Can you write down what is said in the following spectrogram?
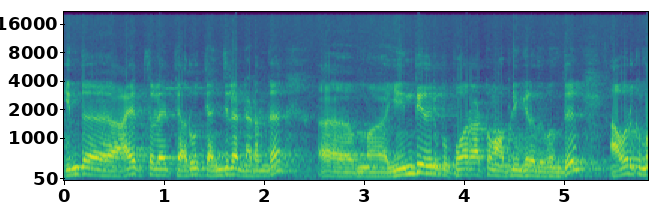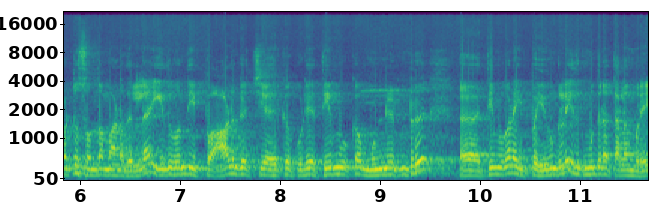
இந்த ஆயிரத்தி தொள்ளாயிரத்தி அறுபத்தி அஞ்சில் நடந்த ம- இந்திய எதிர்ப்பு போராட்டம் அப்படிங்கிறது வந்து அவருக்கு மட்டும் சொந்தமானதில்லை. இது வந்து இப்போ ஆளுங்கட்சியாக இருக்கக்கூடிய திமுக முன்னின்று திமுக இப்போ இவங்களே இதுக்கு முந்தின தலைமுறை.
